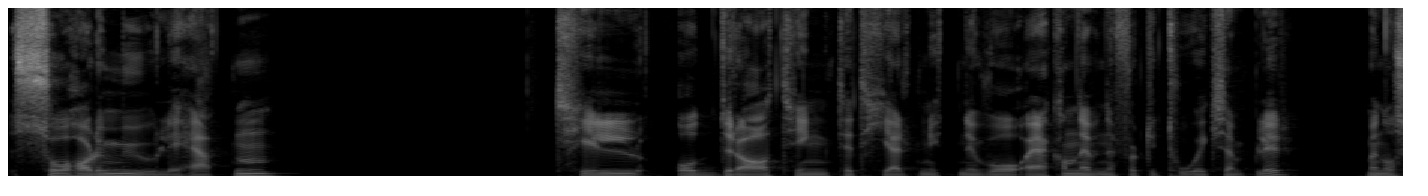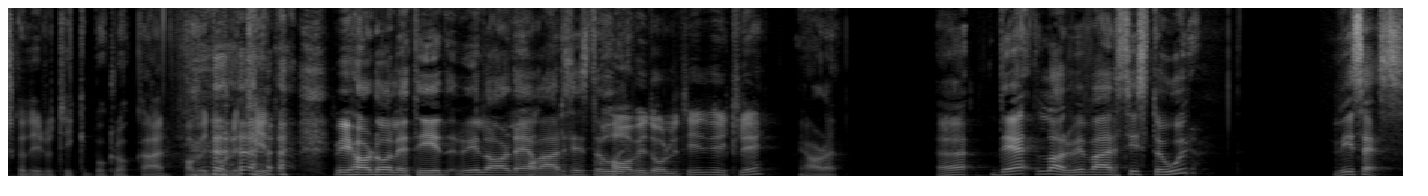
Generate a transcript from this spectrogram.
så har du muligheten til å dra ting til et helt nytt nivå. Og jeg kan nevne 42 eksempler, men nå skal dere tikke på klokka her. Har vi dårlig tid? Vi har dårlig tid. Vi lar det være siste ord. Har vi dårlig tid, virkelig? Vi har det. Eh, Det lar vi være siste ord. Vi ses.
